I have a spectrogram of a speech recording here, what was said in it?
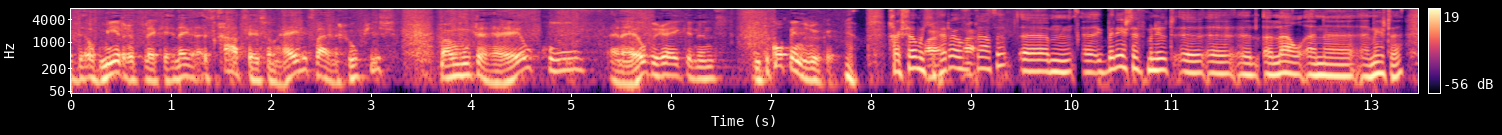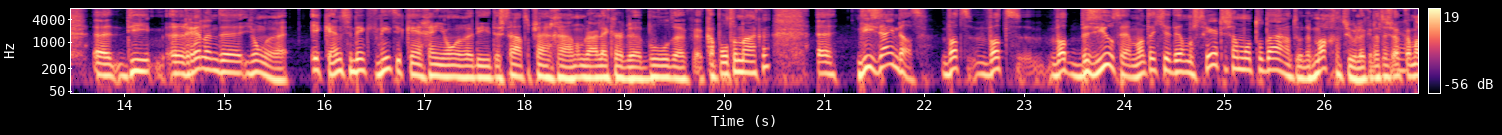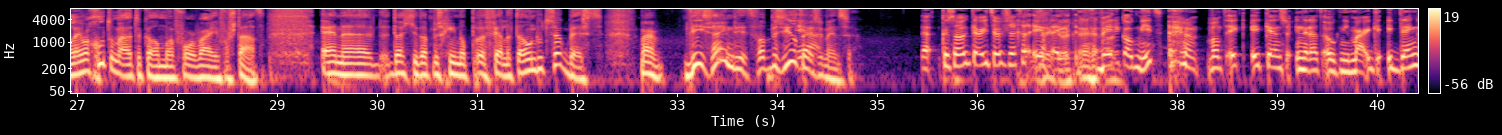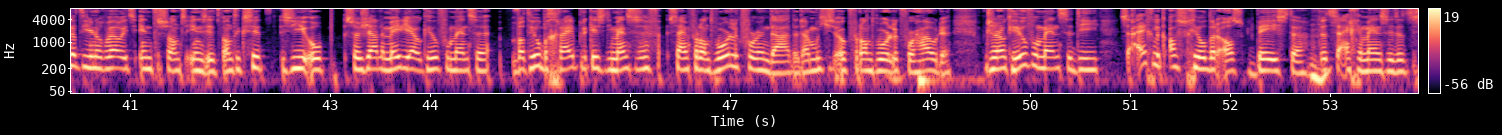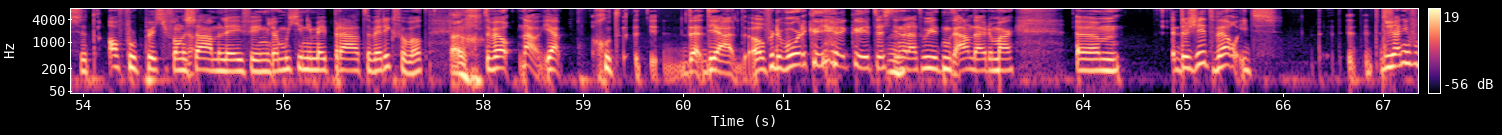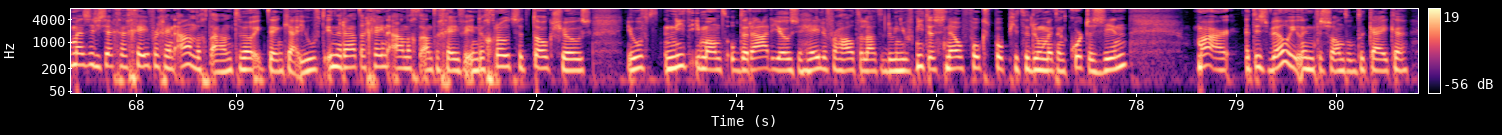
uh, op meerdere plekken in Nederland, het gaat steeds om hele kleine groepjes. Maar we moeten heel cool en heel berekenend die de kop indrukken. Ja. Ga ik zo met je maar, verder over maar, praten. Um, uh, ik ben eerst even benieuwd, uh, Laal en Meerte. die rellende jongeren. Ik ken ze denk ik niet. Ik ken geen jongeren die de straat op zijn gegaan om daar lekker de boel de, kapot te maken. wie zijn dat? Wat, wat, wat bezielt hem? Want dat je demonstreert is allemaal tot daar aan toe. Dat mag natuurlijk. En dat is ook ja. alleen maar goed om uit te komen voor waar je voor staat. En dat je dat misschien op felle toon doet, is ook best. Maar wie zijn dit? Wat bezielt ja. deze mensen? Ja, zou ik daar iets over zeggen? Zeker. Weet ik ook niet. Want ik, ik ken ze inderdaad ook niet. Maar ik, ik denk dat hier nog wel iets interessants in zit. Want ik zit, zie op sociale media ook heel veel mensen. Wat heel begrijpelijk is, die mensen zijn verantwoordelijk voor hun daden. Daar moet je ze ook verantwoordelijk voor houden. Maar er zijn ook heel veel mensen die ze eigenlijk afschilderen als beesten. Dat zijn geen mensen, dat is het afvoerputje van de ja. samenleving. Daar moet je niet mee praten, weet ik veel wat. Tuig. Terwijl, nou ja, goed. De, ja, over de woorden kun je, kun je testen, ja. inderdaad, hoe je het moet aanduiden. Maar. Um, er zit wel iets. Er zijn heel veel mensen die zeggen: geef er geen aandacht aan. Terwijl ik denk, ja, je hoeft inderdaad er geen aandacht aan te geven in de grootste talkshows. Je hoeft niet iemand op de radio zijn hele verhaal te laten doen. Je hoeft niet een snel foxpopje te doen met een korte zin. Maar het is wel heel interessant om te kijken.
